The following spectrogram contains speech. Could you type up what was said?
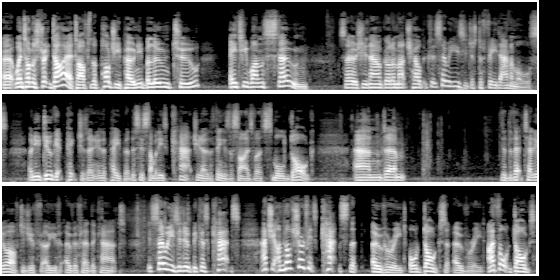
uh, went on a strict diet after the podgy pony ballooned to 81 stone. So she's now got a much healthier. Because it's so easy just to feed animals. And you do get pictures, don't you, in the paper? This is somebody's cat. You know, the thing is the size of a small dog. And um, did the vet tell you off? Did you? Oh, you've overfed the cat. It's so easy to do because cats. Actually, I'm not sure if it's cats that overeat or dogs that overeat. I thought dogs,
